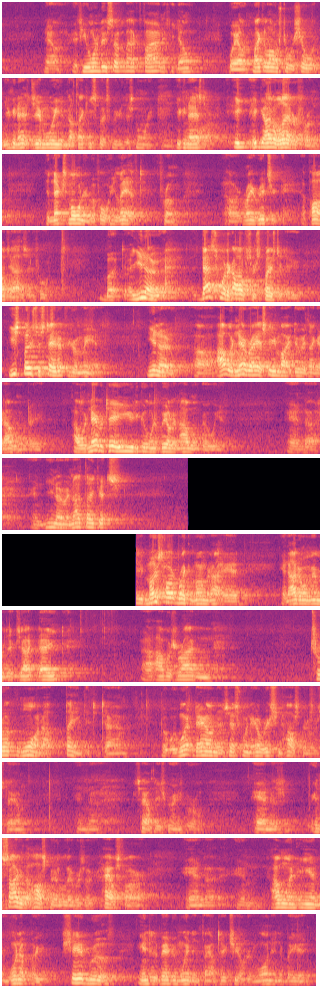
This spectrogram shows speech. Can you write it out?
Now, if you want to do something about it, fine. If you don't, well, make a long story short, you can ask Jim Williams. I think he's supposed to be here this morning. You can ask him. He, he got a letter from the next morning before he left from uh, Ray Richard apologizing for. But, uh, you know, that's what an officer's supposed to do. You're supposed to stand up for your men. You know, uh, I would never ask anybody to do anything that I won't do. I would never tell you to go in a building I won't go in. And, uh, and you know, and I think it's, the most heartbreaking moment I had, and I don't remember the exact date, uh, I was riding truck one, I think, at the time, but we went down, and that's when L. Richardson Hospital was down in uh, southeast Greensboro. And inside of the hospital, there was a house fire, and, uh, and I went in, went up a shed roof into the bedroom window and found two children, one in the bed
